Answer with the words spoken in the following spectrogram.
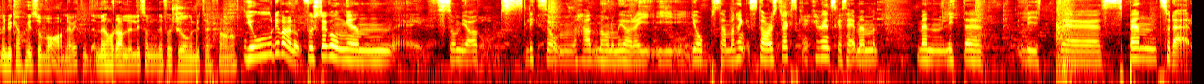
Men du kanske är så van, jag vet inte. Men har du aldrig liksom den första gången du träffade honom? Jo, det var det nog. Första gången eh, som jag liksom hade med honom att göra i, i jobbsammanhang. Starstruck kanske jag inte ska säga, men, men lite, lite spänd sådär.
